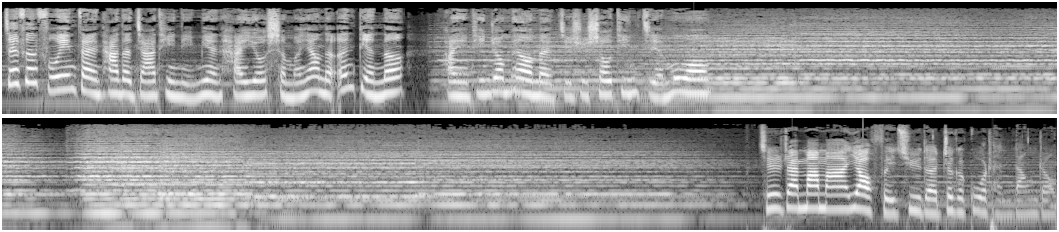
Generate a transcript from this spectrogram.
这份福音在她的家庭里面还有什么样的恩典呢？欢迎听众朋友们继续收听节目哦。其实，在妈妈要回去的这个过程当中，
